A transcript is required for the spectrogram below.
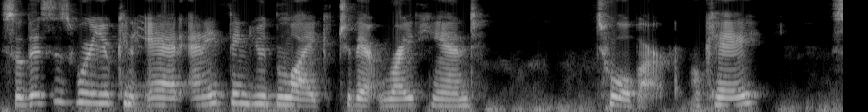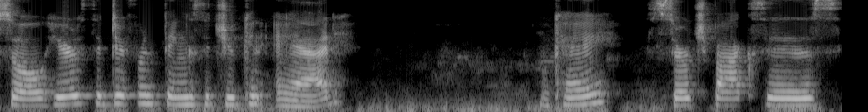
so this is where you can add anything you'd like to that right hand toolbar, okay? So here's the different things that you can add, okay? Search boxes,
